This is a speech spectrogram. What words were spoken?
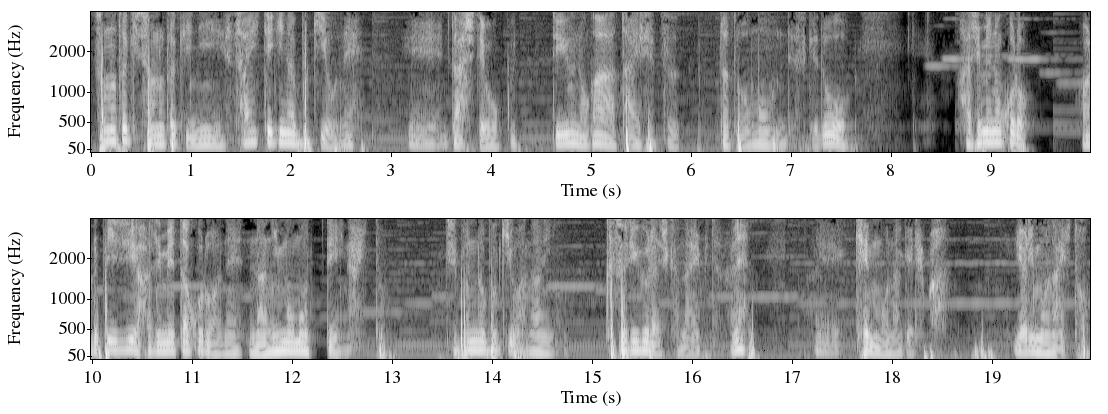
その時その時に最適な武器をね、えー、出しておくっていうのが大切だと思うんですけど、初めの頃、RPG 始めた頃はね、何も持っていないと。自分の武器は何？薬ぐらいしかないみたいなね。えー、剣もなければ、槍もないと。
